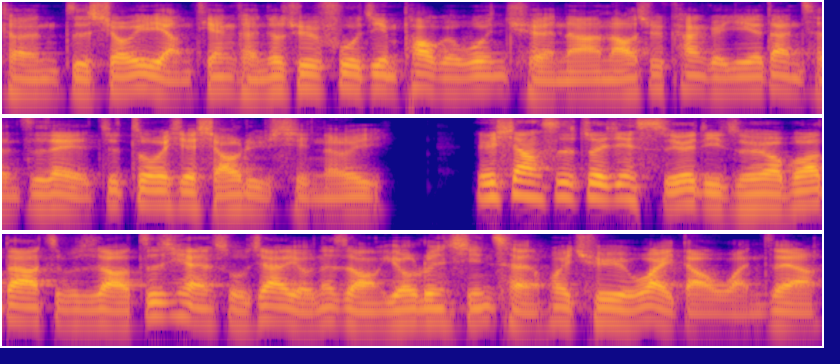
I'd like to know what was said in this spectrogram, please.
可能只休一两天，可能就去附近泡个温泉啊，然后去看个耶诞城之类，就做一些小旅行而已。因为像是最近十月底左右，不知道大家知不知道，之前暑假有那种游轮行程会去外岛玩这样。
